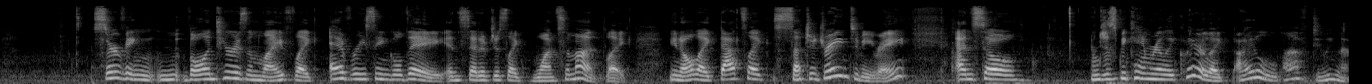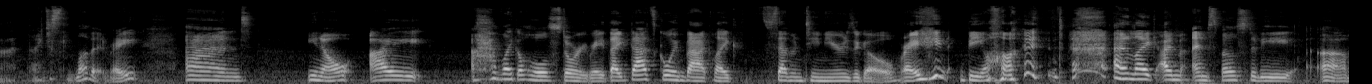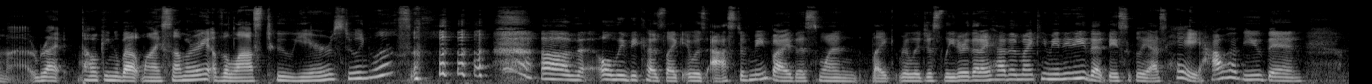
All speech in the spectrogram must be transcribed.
serving volunteerism life like every single day instead of just like once a month. Like you know like that's like such a drain to me right? And so it just became really clear like i love doing that. I just love it right? And you know i i have like a whole story right? Like that's going back like 17 years ago right? Beyond and like i'm i'm supposed to be um right talking about my summary of the last two years doing this um only because like it was asked of me by this one like religious leader that i have in my community that basically asked hey how have you been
